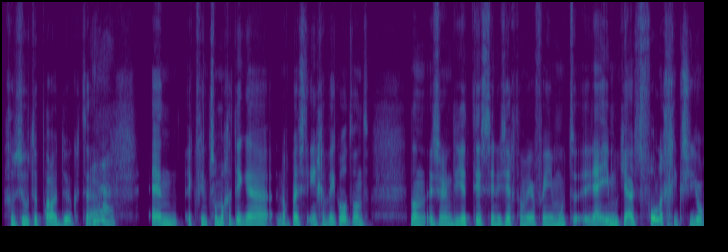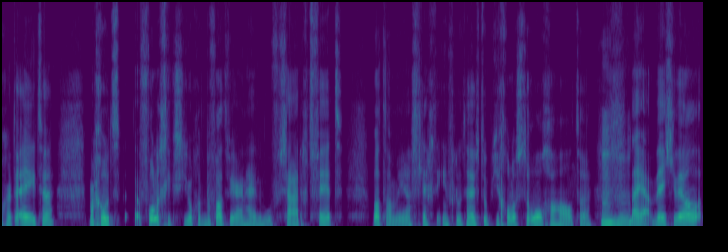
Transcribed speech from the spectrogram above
gezoete producten. Ja. En ik vind sommige dingen nog best ingewikkeld. Want dan is er een diëtist en die zegt dan weer van je moet, ja, je moet juist volle Griekse yoghurt eten. Maar goed, volle Griekse yoghurt bevat weer een heleboel verzadigd vet. Wat dan weer een slechte invloed heeft op je cholesterolgehalte. Mm Nou ja, weet je wel,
